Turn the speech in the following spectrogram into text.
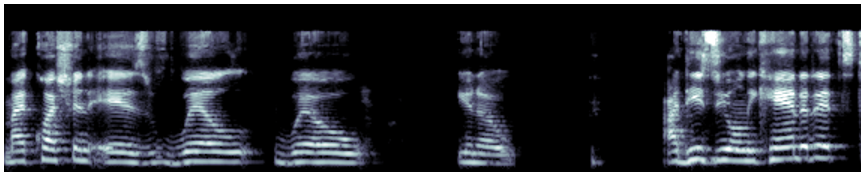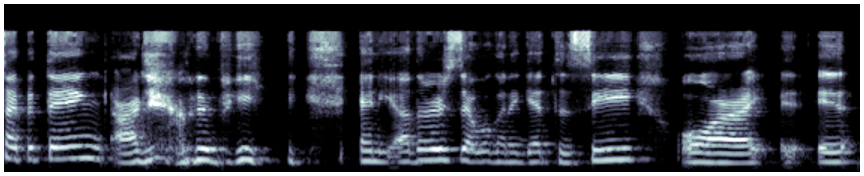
my question is, will, will, you know, are these the only candidates type of thing? Are there gonna be any others that we're gonna get to see? Or i- i-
